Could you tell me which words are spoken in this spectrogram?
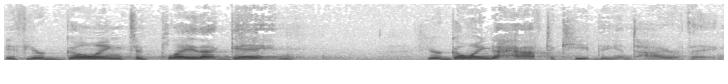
If you're going to play that game, you're going to have to keep the entire thing.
